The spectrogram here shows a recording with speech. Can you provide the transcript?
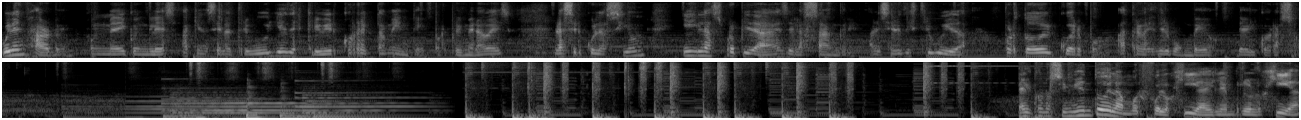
William Harvey fue un médico inglés a quien se le atribuye describir correctamente por primera vez la circulación y las propiedades de la sangre al ser distribuida por todo el cuerpo a través del bombeo del corazón. El conocimiento de la morfología y la embriología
